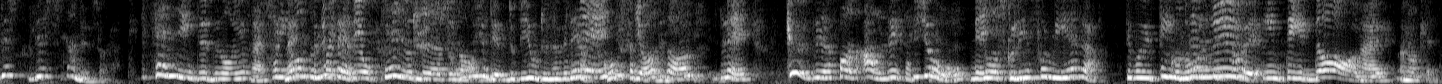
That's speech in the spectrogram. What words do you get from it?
lyssna, lyssna nu sa jag. Säg inte till någon. Jag, Nej, sa, jag nej, har inte sagt att det är okej att Du säga till sa någon. ju det, du- vi gjorde en överenskommelse Nej, jag det sa var nej. Gud, det har fan aldrig sagt. Jo, nej. jag skulle informera. Det var ju Inte du sa nu, det? inte idag. Nej, men okej.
